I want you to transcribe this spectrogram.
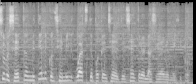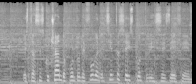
XVC transmitiendo con 100.000 watts de potencia desde el centro de la Ciudad de México. Estás escuchando Punto de Fuga en el 106.16 de FM.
